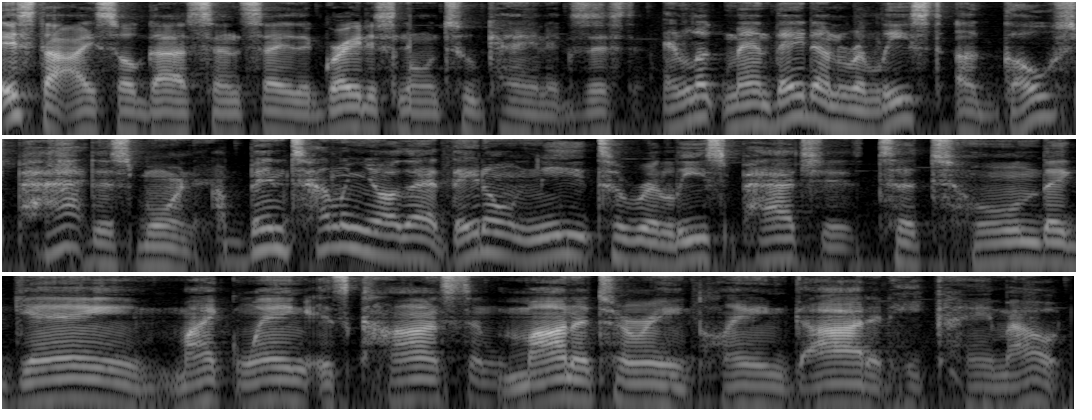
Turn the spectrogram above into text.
It's the ISO God Sensei, the greatest known 2K in existence. And look, man, they done released a ghost patch this morning. I've been telling y'all that they don't need to release patches to tune the game. Mike Wang is constantly monitoring playing God, and he came out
